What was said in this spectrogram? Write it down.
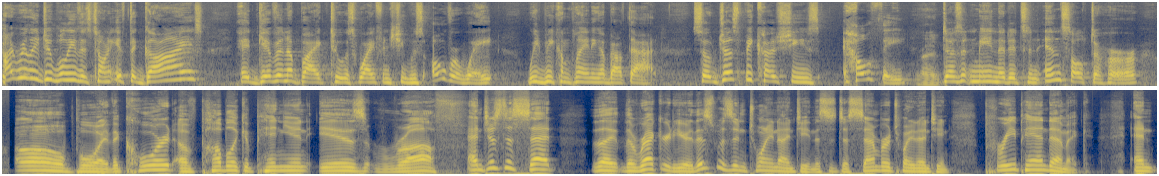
I really do believe this, Tony. If the guys had given a bike to his wife and she was overweight, we'd be complaining about that. So just because she's healthy Right. doesn't mean that it's an insult to her. Oh boy, the court of public opinion is rough. And just to set the the record here, this was in 2019. This is December 2019, pre-pandemic. And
